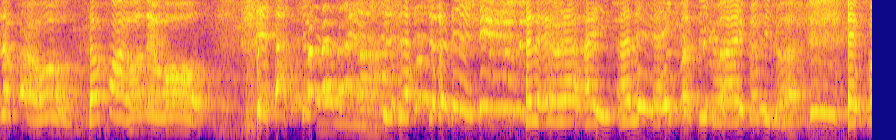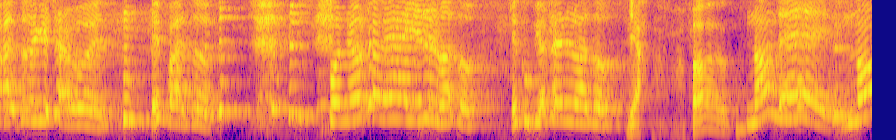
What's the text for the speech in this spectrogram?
se apagó? Se apagó de vos. Se la lloré, se la lloré. Dale, ahora, ahí, dale, ahí continúa, ahí continúa. Es falso lo que tragó él. Es falso. Poné otra vez ahí en el vaso. Escupió otra vez en el vaso. Ya. Ah, No no.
